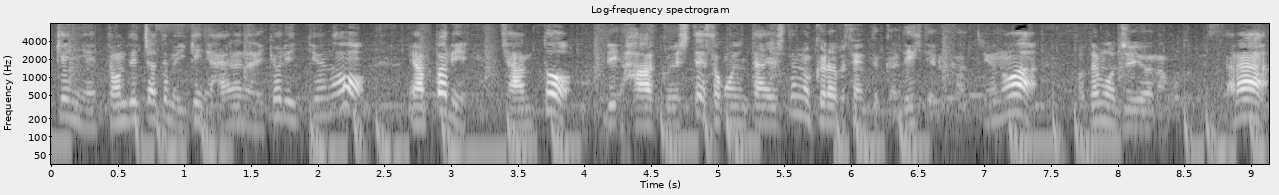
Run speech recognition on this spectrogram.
池に飛んでいっちゃっても池に入らない距離っていうのをやっぱりちゃんと把握してそこに対してのクラブ選択ができてるかっていうのはとても重要なことですから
